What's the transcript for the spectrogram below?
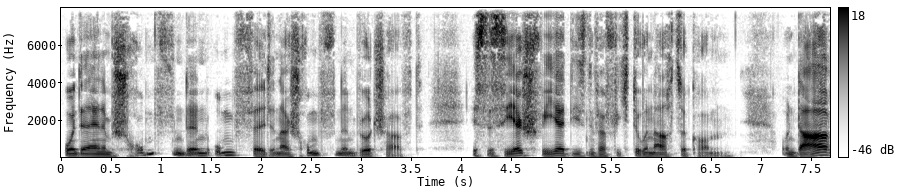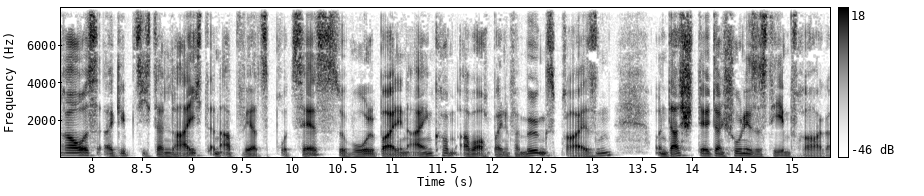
Und in einem schrumpfenden Umfeld, in einer schrumpfenden Wirtschaft ist es sehr schwer, diesen Verpflichtungen nachzukommen. Und daraus ergibt sich dann leicht ein Abwärtsprozess, sowohl bei den Einkommen, aber auch bei den Vermögenspreisen. Und das stellt dann schon die Systemfrage.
